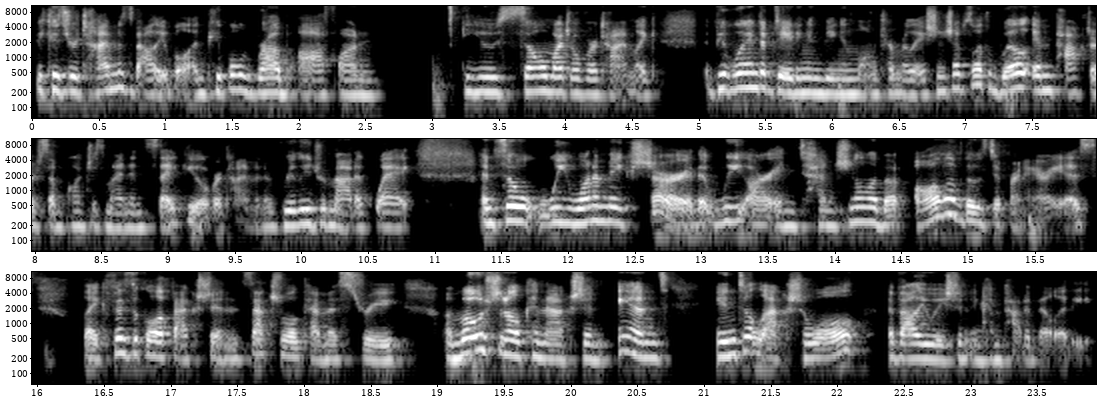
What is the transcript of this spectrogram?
because your time is valuable and people rub off on use so much over time. Like the people we end up dating and being in long term relationships with will impact our subconscious mind and psyche over time in a really dramatic way. And so we want to make sure that we are intentional about all of those different areas like physical affection, sexual chemistry, emotional connection, and intellectual evaluation and compatibility.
